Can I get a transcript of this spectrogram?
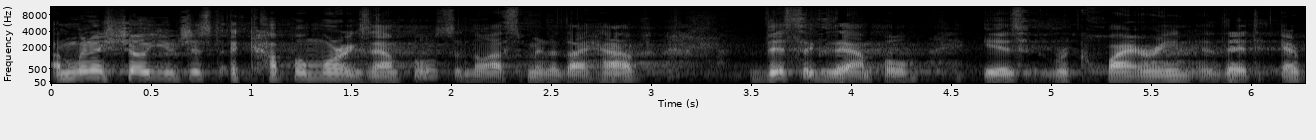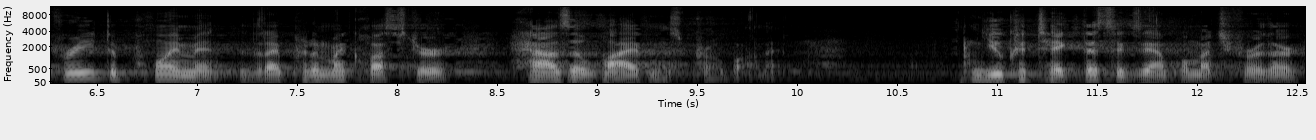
I'm going to show you just a couple more examples in the last minute I have. This example is requiring that every deployment that I put in my cluster has a liveness probe on it. You could take this example much further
